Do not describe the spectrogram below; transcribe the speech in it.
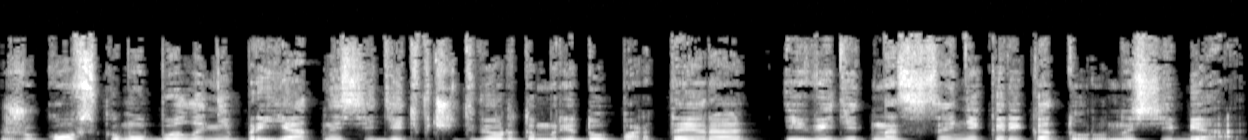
Жуковскому было неприятно сидеть в четвертом ряду портера и видеть на сцене карикатуру на себя,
